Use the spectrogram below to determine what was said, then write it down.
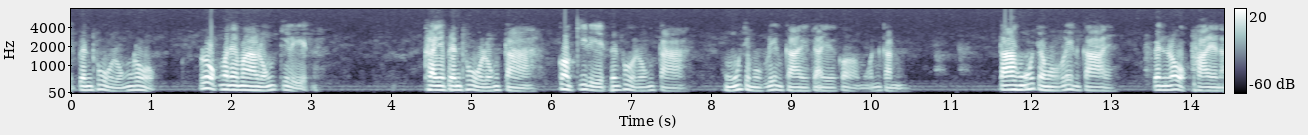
สเป็นผู้หลงโลก โลกไม่ได้มาหลงกิเลส ใครเป็นผู้หลงตา ก็กิเลสเป็นผู้หลงตา หูจมูกเล่นกายใจก็เหมือนกัน ตาหูจมูกเล่นกาย เป็นโรคภายใน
